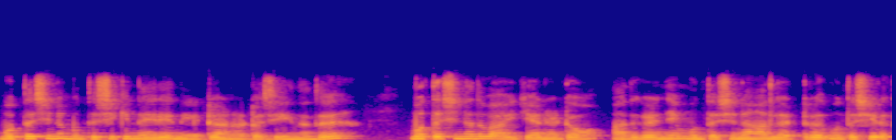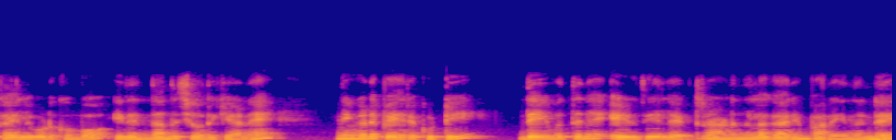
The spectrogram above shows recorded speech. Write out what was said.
മുത്തശ്ശിനും മുത്തശ്ശിക്ക് നേരെ നീട്ടുകയാണ് കേട്ടോ ചെയ്യുന്നത്. മുത്തശ്ശൻ അത് വായിക്കുകയാണ് കേട്ടോ. അത് കഴിഞ്ഞ് മുത്തശ്ശൻ ആ ലെറ്റർ മുത്തശ്ശിയുടെ കയ്യിൽ കൊടുക്കുമ്പോൾ ഇതെന്താന്ന് ചോദിക്കുകയാണേ. നിങ്ങളുടെ പേരക്കുട്ടി ദൈവത്തിന് എഴുതിയ ലെറ്റർ ആണെന്നുള്ള കാര്യം പറയുന്നുണ്ടേ.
